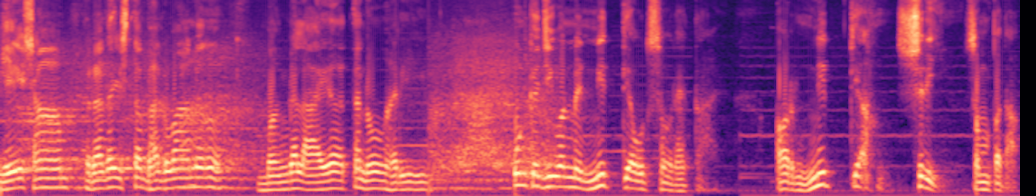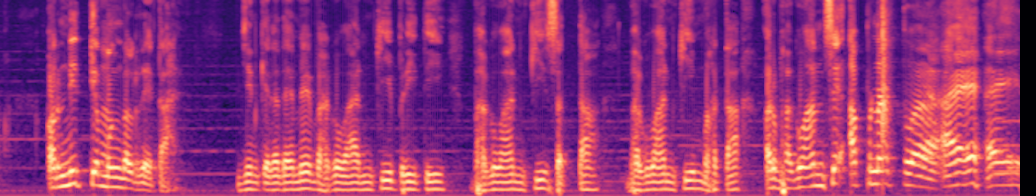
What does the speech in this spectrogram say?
येषां हृदयस्थ भगवान मंगलाय तनो हरि। उनके जीवन में नित्य उत्सव रहता है और नित्य श्री संपदा और नित्य मंगल रहता है जिनके हृदय में भगवान की प्रीति भगवान की सत्ता भगवान की महता और भगवान से अपनात्व आए है।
